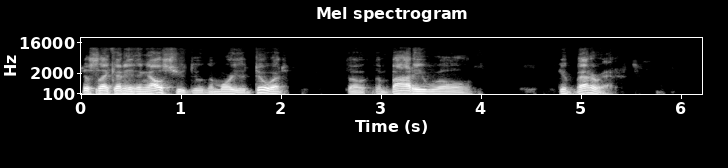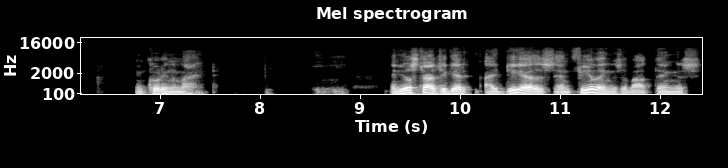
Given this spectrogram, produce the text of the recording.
Just like anything else you do, the more you do it, the, the body will get better at it, including the mind. And you'll start to get ideas and feelings about things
